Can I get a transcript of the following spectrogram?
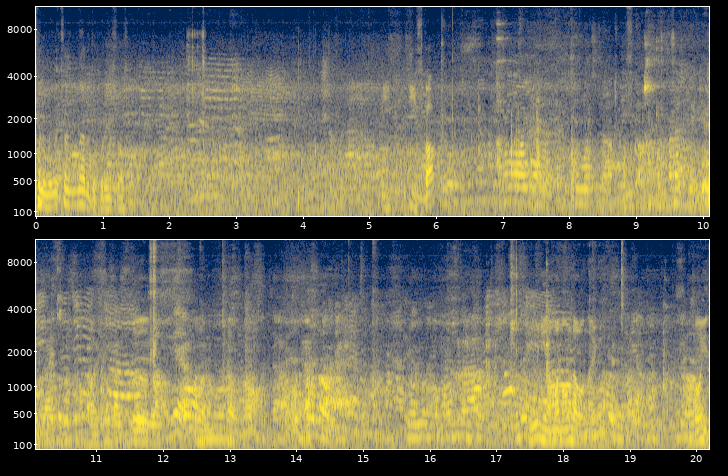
これめんどくさになるとこれにしますもんいいいですか？ウニあんま飲んだことないからすごいね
